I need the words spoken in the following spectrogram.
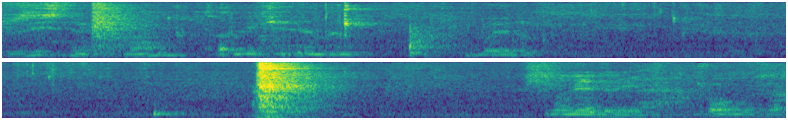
Tuz istemiştim ha. Tabii ki hemen. Buyurun. Bu nedir ya? Çok güzel.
